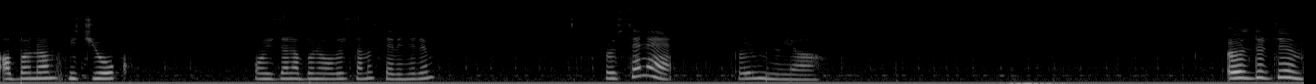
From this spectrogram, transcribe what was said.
abonem hiç yok. O yüzden abone olursanız sevinirim. Ölsene. Ölmüyor ya. Öldürdüm.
